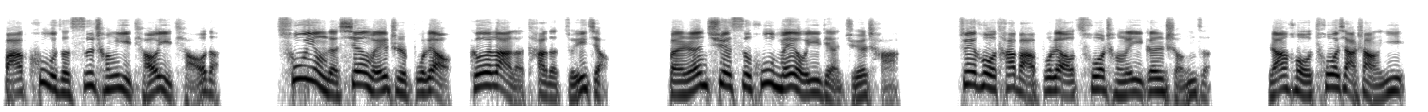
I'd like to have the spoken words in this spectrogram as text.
把裤子撕成一条一条的。粗硬的纤维质布料割烂了他的嘴角，本人却似乎没有一点觉察。最后，他把布料搓成了一根绳子，然后脱下上衣。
